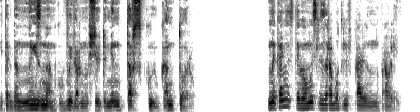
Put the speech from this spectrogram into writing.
И тогда наизнанку выверну всю эту ментовскую контору. Наконец-то его мысли заработали в правильном направлении.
